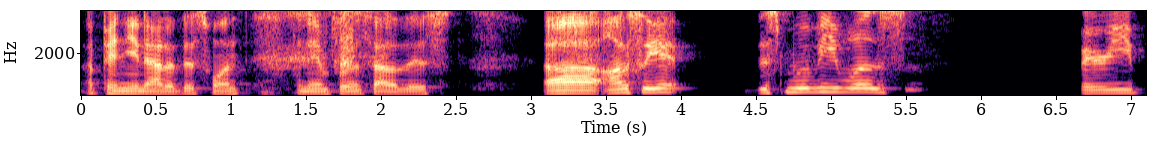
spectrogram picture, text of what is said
opinion out of this one and influence out of this. Uh honestly, this movie was very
